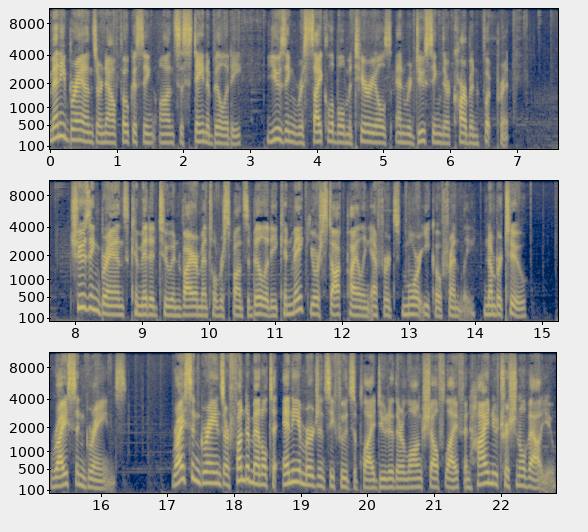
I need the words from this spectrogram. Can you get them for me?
Many brands are now focusing on sustainability, using recyclable materials and reducing their carbon footprint. Choosing brands committed to environmental responsibility can make your stockpiling efforts more eco friendly. Number two, rice and grains. Rice and grains are fundamental to any emergency food supply due to their long shelf life and high nutritional value.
